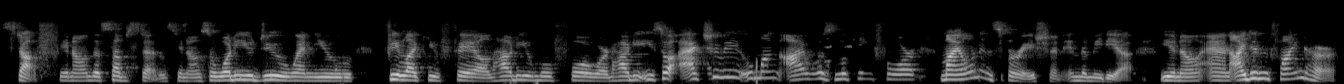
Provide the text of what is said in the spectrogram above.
stuff, you know, the substance, you know. So what do you do when you feel like you failed? How do you move forward? How do you? So actually, Umang, I was looking for my own inspiration in the media, you know, and I didn't find her.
